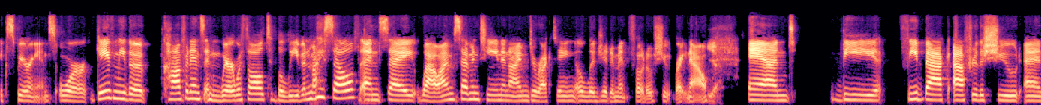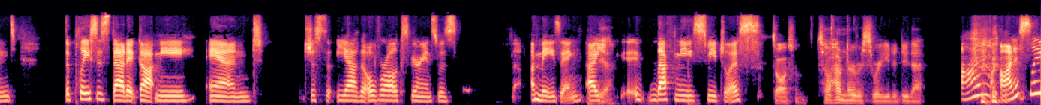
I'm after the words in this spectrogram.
experience or gave me the confidence and wherewithal to believe in myself Mhm. and say, wow, I'm 17 and I'm directing a legitimate photo shoot right now. Yeah. And the feedback after the shoot and the places that it got me and just yeah the overall experience was amazing i Yeah. it left me speechless It's awesome. So how nervous were you to do that? I'm honestly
